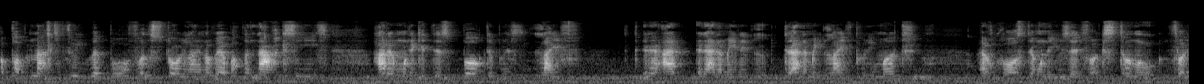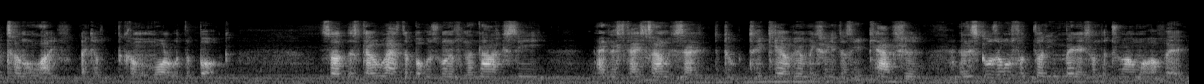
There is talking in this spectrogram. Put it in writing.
a Puppet Master 3 ripoff for the storyline of it about the Nazis, how they want to get this book to bring life, an, an animated, to animate life pretty much. And of course, they want to use it for external, for eternal life, like become immortal with the book. So this guy who has the book was running from the Nazi, and this guy's family decided to take care of him, make sure he doesn't get captured. And this goes on for 30 minutes on the drama of it.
